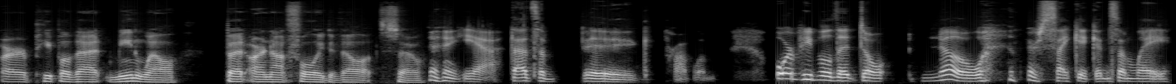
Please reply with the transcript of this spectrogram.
are people that mean well, but are not fully developed. So, yeah, that's a big problem. Or people that don't know they're psychic in some way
